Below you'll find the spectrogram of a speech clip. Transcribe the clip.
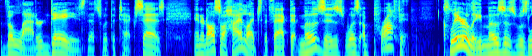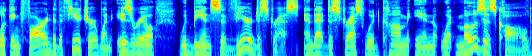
the latter days. That's what the text says. And it also highlights the fact that Moses was a prophet. Clearly, Moses was looking far into the future when Israel would be in severe distress, and that distress would come in what Moses called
